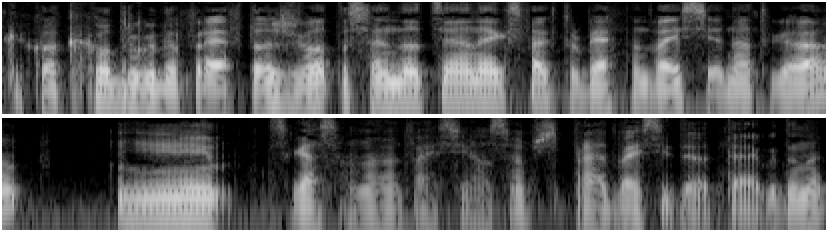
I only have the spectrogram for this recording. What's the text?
какво, какво друго да правя в този живот, освен да оценя на X Factor. Бях на 21 тогава и сега съм на 28, ще правя 29 тази година.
